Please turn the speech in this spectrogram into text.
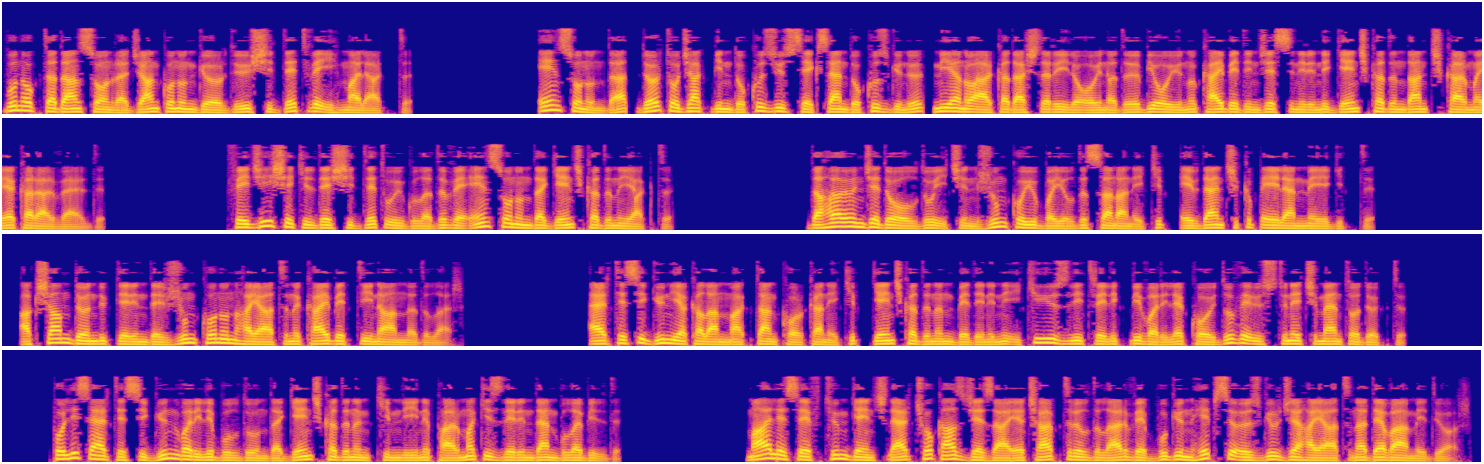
Bu noktadan sonra Canko'nun gördüğü şiddet ve ihmal arttı. En sonunda, 4 Ocak 1989 günü, Miyano arkadaşlarıyla oynadığı bir oyunu kaybedince sinirini genç kadından çıkarmaya karar verdi. Feci şekilde şiddet uyguladı ve en sonunda genç kadını yaktı. Daha önce de olduğu için Junko'yu bayıldı sanan ekip, evden çıkıp eğlenmeye gitti. Akşam döndüklerinde Junko'nun hayatını kaybettiğini anladılar. Ertesi gün yakalanmaktan korkan ekip, genç kadının bedenini 200 litrelik bir varile koydu ve üstüne çimento döktü. Polis ertesi gün varili bulduğunda genç kadının kimliğini parmak izlerinden bulabildi. Maalesef tüm gençler çok az cezaya çarptırıldılar ve bugün hepsi özgürce hayatına devam ediyor.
